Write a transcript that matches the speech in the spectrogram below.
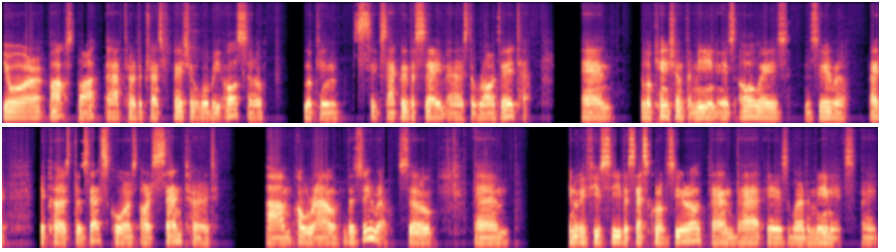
your box plot after the transformation will be also looking exactly the same as the raw data. And the location of the mean is always zero, right? Because the z-scores are centered um, around the zero. So, um, you know, if you see the z-score of zero, then that is where the mean is, right?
